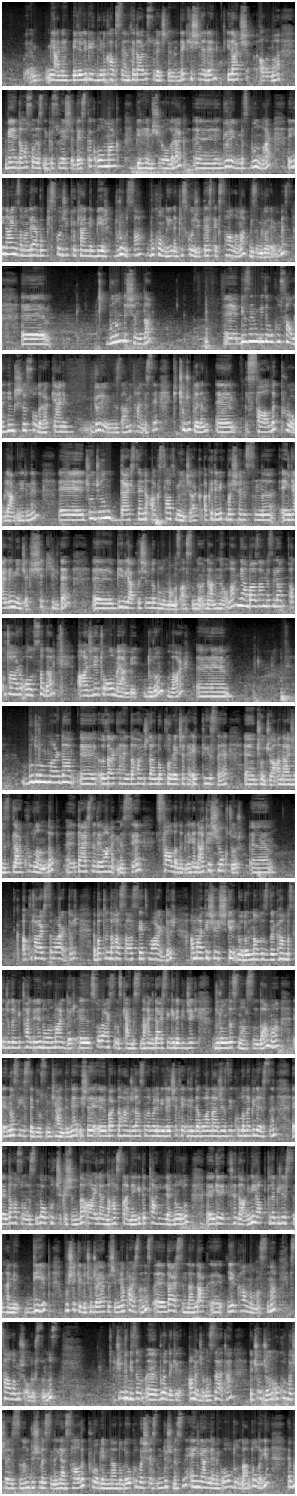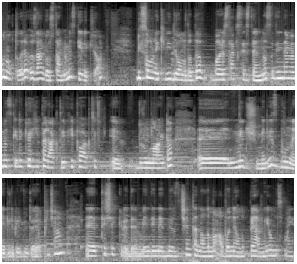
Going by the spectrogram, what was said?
yani belirli bir günü kapsayan tedavi süreçlerinde kişilere ilaç alımı ve daha sonrasındaki süreçte destek olmak bir hemşire olarak e, görevimiz bunlar. E, yine aynı zamanda eğer bu psikolojik kökenli bir durumsa bu konuda yine psikolojik destek sağlamak bizim görevimiz. E, bunun dışında ee, Bizim bir de okul sağlığı hemşiresi olarak yani görevimizden bir tanesi ki çocukların e, sağlık problemlerinin e, çocuğun derslerini aksatmayacak, akademik başarısını engellemeyecek şekilde e, bir yaklaşımda bulunmamız aslında önemli olan. Yani bazen mesela akut ağrı olsa da aciliyeti olmayan bir durum var. E, bu durumlarda e, özellikle hani daha önceden doktor reçete ettiyse e, çocuğa analjezikler kullanılıp e, dersine devam etmesi sağlanabilir. Yani ateş yoktur. E, akut ağrısı vardır. E, Batında hassasiyet vardır. Ama ateşe eşlik etmiyordur. Nabızdır, kan basıncıdır, vitalleri normaldir. E, sorarsınız kendisine hani derse girebilecek durumdasın aslında ama e, nasıl hissediyorsun kendini? İşte e, bak daha önceden sana böyle bir reçete edildi. Bu analjeziyi kullanabilirsin. E, daha sonrasında okul çıkışında ailenle hastaneye gidip tahlillerini olup e, gerekli tedavini yaptırabilirsin hani deyip bu şekilde çocuğa yaklaşım yaparsanız e, dersinden de e, geri kalmamasını sağlamış olursunuz. Çünkü bizim e, buradaki amacımız zaten e, çocuğun okul başarısının düşmesini yani sağlık probleminden dolayı okul başarısının düşmesini engellemek olduğundan dolayı e, bu noktalara özen göstermemiz gerekiyor. Bir sonraki videomda da bağırsak seslerini nasıl dinlememiz gerekiyor? Hiperaktif, hipoaktif e, durumlarda e, ne düşünmeliyiz? Bununla ilgili bir video yapacağım. E, teşekkür ederim beni dinlediğiniz için. Kanalıma abone olup beğenmeyi unutmayın.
